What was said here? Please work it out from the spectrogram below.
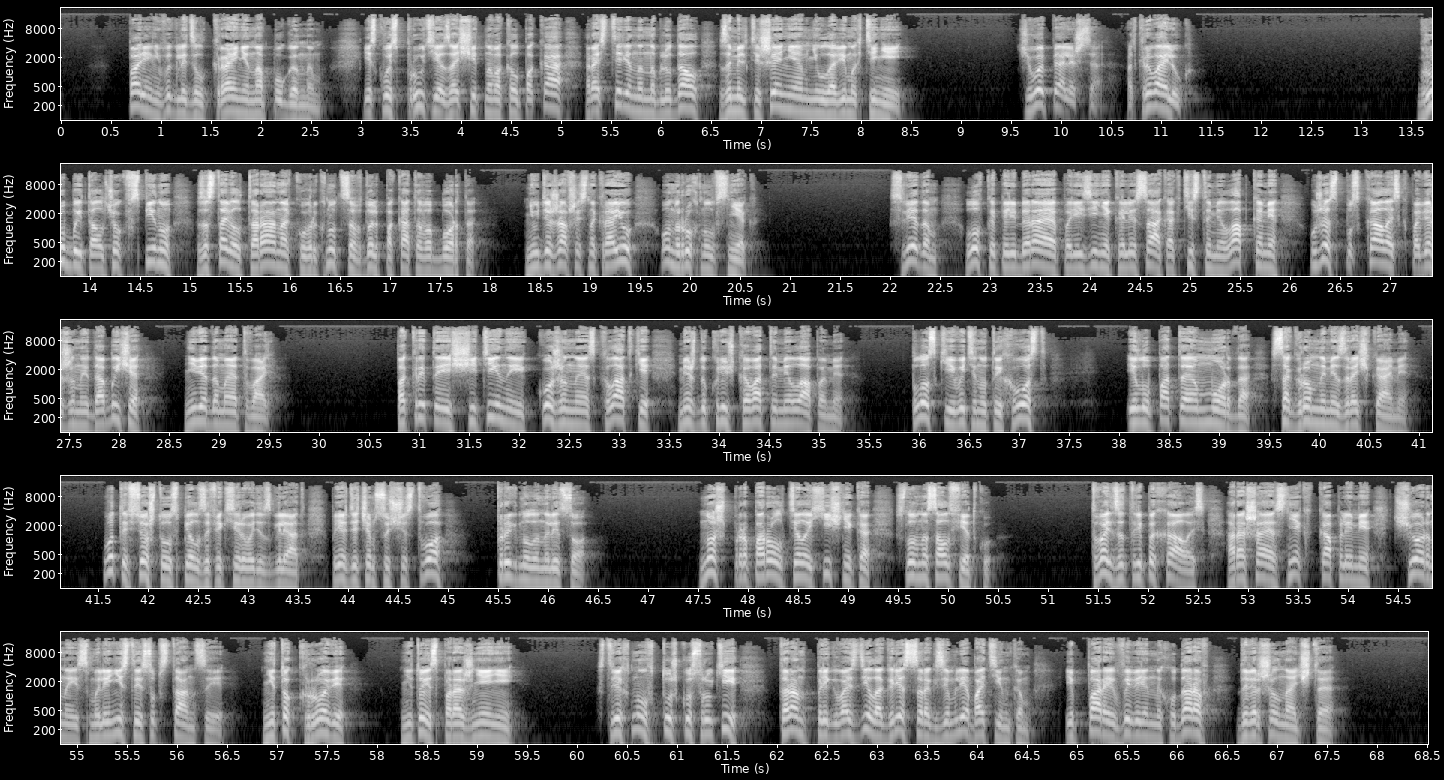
Парень выглядел крайне напуганным и сквозь прутья защитного колпака растерянно наблюдал за мельтешением неуловимых теней. «Чего пялишься? Открывай люк!» Грубый толчок в спину заставил тарана кувыркнуться вдоль покатого борта. Не удержавшись на краю, он рухнул в снег. Следом, ловко перебирая по резине колеса когтистыми лапками, уже спускалась к поверженной добыче неведомая тварь. Покрытые щетиной кожаные складки между крючковатыми лапами, плоский вытянутый хвост и лупатая морда с огромными зрачками – вот и все, что успел зафиксировать взгляд, прежде чем существо прыгнуло на лицо. Нож пропорол тело хищника, словно салфетку. Тварь затрепыхалась, орошая снег каплями черной смоленистой субстанции. Не то крови, не то испорожнений. Стряхнув тушку с руки, Таран пригвоздил агрессора к земле ботинком и парой выверенных ударов довершил начатое.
